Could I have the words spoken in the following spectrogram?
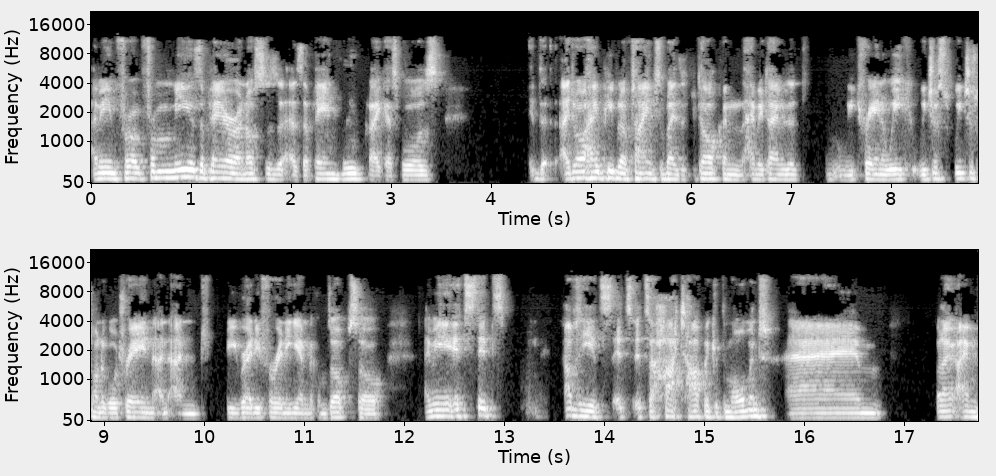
I mean, from from me as a player and us as a, as a playing group, like I suppose. I don't know how people have time sometimes to be talking how many times that we train a week. We just we just want to go train and, and be ready for any game that comes up. So I mean it's it's obviously it's it's it's a hot topic at the moment. Um but I, am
